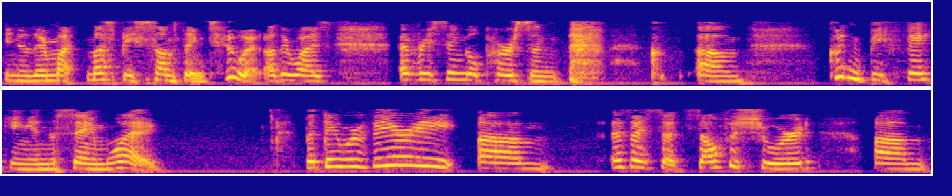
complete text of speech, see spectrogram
you know there mu- must be something to it. Otherwise, every single person um, couldn't be faking in the same way but they were very, um, as I said, self-assured. Um,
